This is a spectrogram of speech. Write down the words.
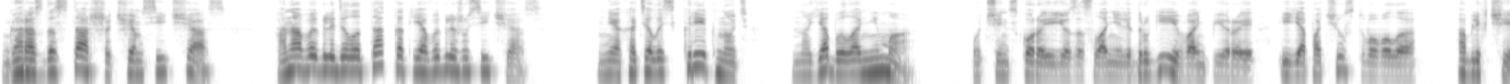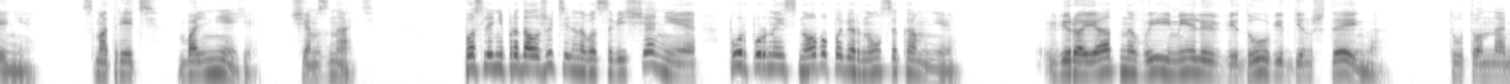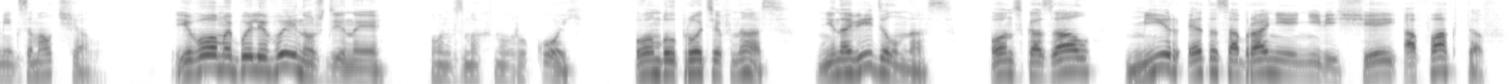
Гораздо старше, чем сейчас. Она выглядела так, как я выгляжу сейчас. Мне хотелось крикнуть, но я была нема. Очень скоро ее заслонили другие вампиры, и я почувствовала облегчение. Смотреть больнее, чем знать. После непродолжительного совещания Пурпурный снова повернулся ко мне. «Вероятно, вы имели в виду Витгенштейна», Тут он на миг замолчал. Его мы были вынуждены. Он взмахнул рукой. Он был против нас, ненавидел нас. Он сказал, мир — это собрание не вещей, а фактов.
